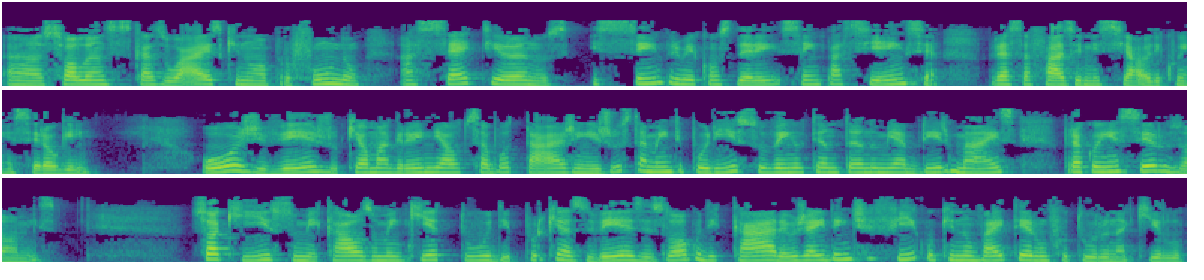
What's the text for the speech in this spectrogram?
uh, só lances casuais que não aprofundam, há sete anos e sempre me considerei sem paciência para essa fase inicial de conhecer alguém. Hoje vejo que é uma grande autossabotagem e justamente por isso venho tentando me abrir mais para conhecer os homens. Só que isso me causa uma inquietude, porque às vezes, logo de cara, eu já identifico que não vai ter um futuro naquilo,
